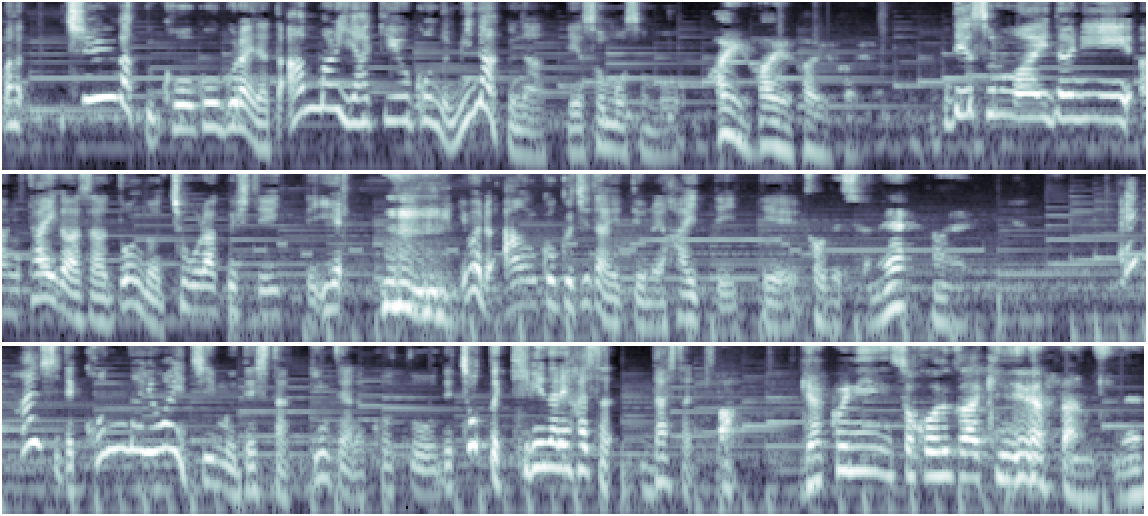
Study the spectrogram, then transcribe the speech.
まあ、中学、高校ぐらいになったらあんまり野球を今度見なくなって、そもそも。はいはいはいはいで、その間に、あの、タイガースはどんどん凋落していって、いやうん。いわゆる暗黒時代っていうのに入っていって、そうでしたね。はい。あれ？阪神ってこんな弱いチームでしたっけ？みたいなことで、ちょっと気になりはした、出したんですよ。逆にそこが気になったんですね。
